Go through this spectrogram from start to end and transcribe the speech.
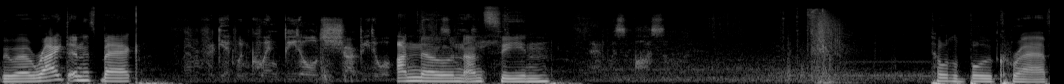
We were right in his back, unknown, unseen, That was awesome. total bull crap.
